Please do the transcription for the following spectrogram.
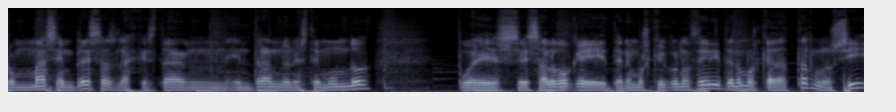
son más empresas las que están entrando en este mundo, pues es algo que tenemos que conocer y tenemos que adaptarnos, sí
